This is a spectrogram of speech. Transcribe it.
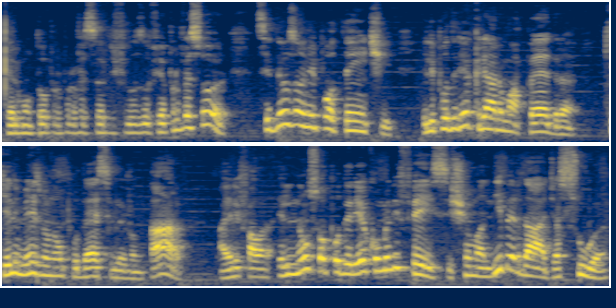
perguntou para o professor de filosofia: professor, se Deus é onipotente, ele poderia criar uma pedra que ele mesmo não pudesse levantar? Aí ele fala: ele não só poderia, como ele fez, se chama liberdade, a sua,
